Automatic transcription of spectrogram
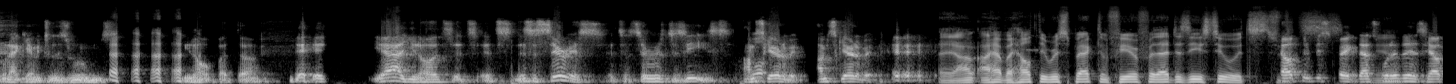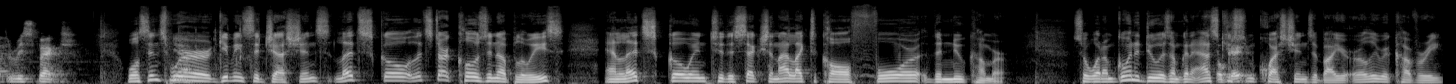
when I came into his rooms. you know, but uh, yeah, you know, it's it's it's this is serious. It's a serious disease. I'm well, scared of it. I'm scared of it. I have a healthy respect and fear for that disease too. It's healthy respect. That's yeah. what it is. Healthy respect. Well, since we're yeah. giving suggestions, let's go. Let's start closing up, Luis, and let's go into the section I like to call for the newcomer. So, what I'm going to do is I'm going to ask okay. you some questions about your early recovery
